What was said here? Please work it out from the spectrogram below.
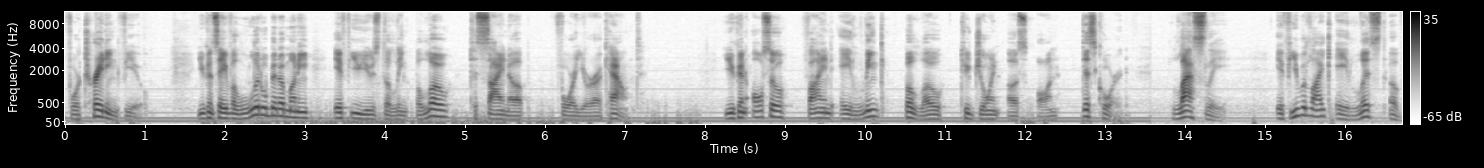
for TradingView. You can save a little bit of money if you use the link below to sign up for your account. You can also find a link below to join us on Discord. Lastly, if you would like a list of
